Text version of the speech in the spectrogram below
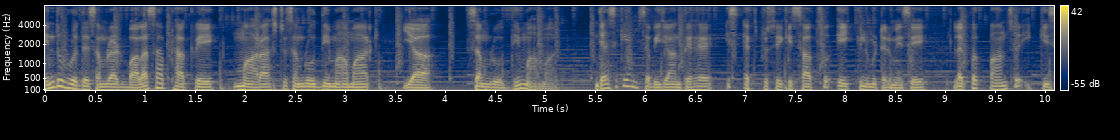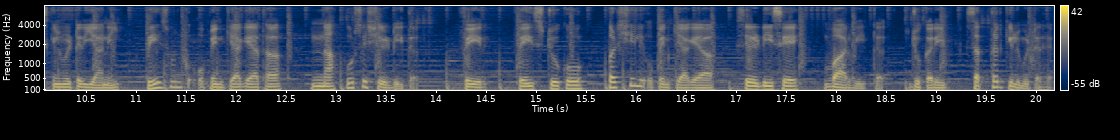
हिंदू हृदय सम्राट बाला साहब ठाकरे, महाराष्ट्र समृद्धि महामार्ग या समृद्धि महामार्ग। जैसे कि हम सभी जानते हैं, इस एक्सप्रेसवे के 701 किलोमीटर में से लगभग 521 किलोमीटर यानी फ़ेज़ वन को ओपन किया गया था नागपुर से शिरडी तक। फिर फ़ेज़ टू को पर्शियली ओपन किया गया शिरडी से वारवी तक, जो करीब 70 किलोमीटर है।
